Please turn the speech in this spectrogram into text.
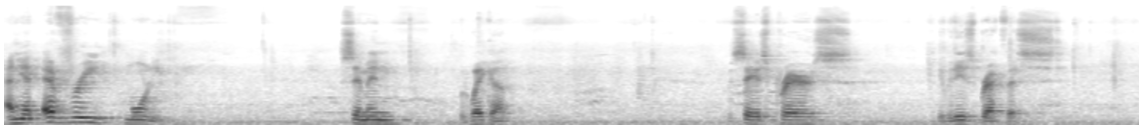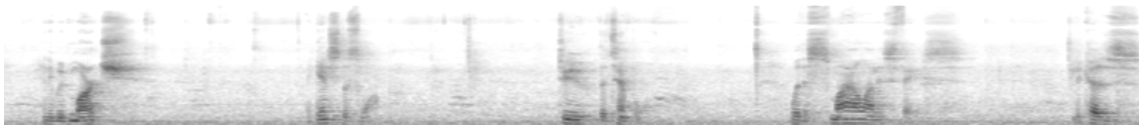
And yet, every morning, Simeon would wake up, would say his prayers, he would eat his breakfast, and he would march against the swamp to the temple with a smile on his face because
